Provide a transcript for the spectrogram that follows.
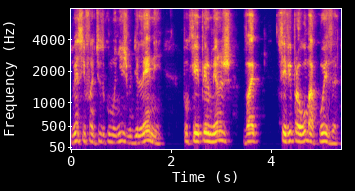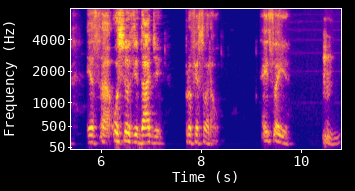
Doença Infantil do Comunismo, de Lenin, porque pelo menos vai servir para alguma coisa essa ociosidade professoral. É isso aí.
